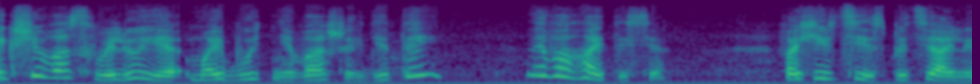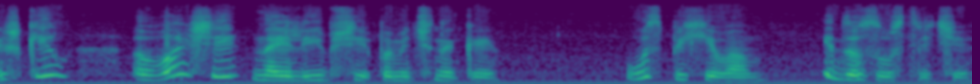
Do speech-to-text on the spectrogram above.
Якщо вас хвилює майбутнє ваших дітей, не вагайтеся. Фахівці спеціальних шкіл ваші найліпші помічники. Успіхів вам і до зустрічі!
